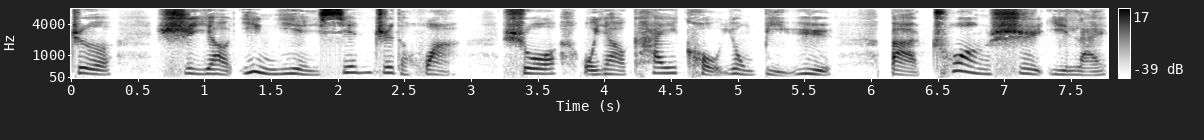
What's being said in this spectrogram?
这是要应验先知的话，说我要开口用比喻，把创世以来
